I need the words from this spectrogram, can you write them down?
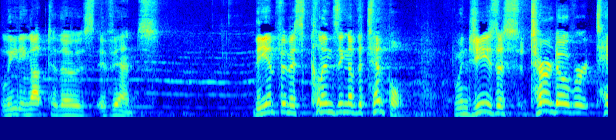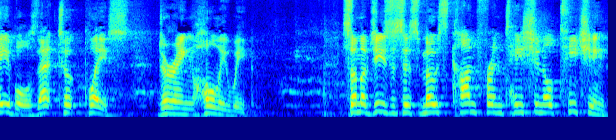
leading up to those events. The infamous cleansing of the temple, when Jesus turned over tables, that took place during Holy Week. Some of Jesus' most confrontational teaching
